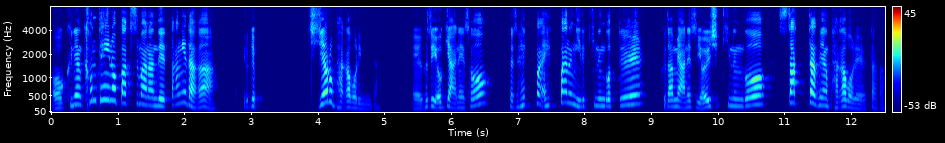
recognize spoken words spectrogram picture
어 그냥 컨테이너 박스만 한데 땅에다가 이렇게 지하로 박아버립니다. 예, 그래서 여기 안에서 그래서 핵반, 핵반응 일으키는 것들 그 다음에 안에서 열 시키는 거 싹 다 그냥 박아버려요. 다가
